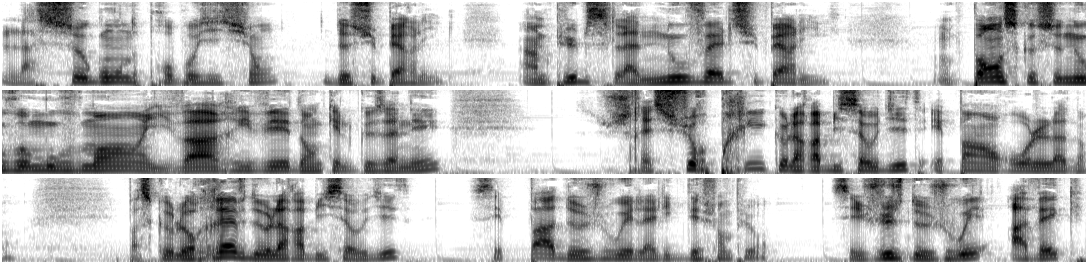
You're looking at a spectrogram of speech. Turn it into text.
la seconde proposition de Super League, impulse la nouvelle Super League. On pense que ce nouveau mouvement, il va arriver dans quelques années. Je serais surpris que l'Arabie Saoudite ait pas un rôle là-dedans. Parce que le rêve de l'Arabie Saoudite, c'est pas de jouer la Ligue des Champions. C'est juste de jouer avec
